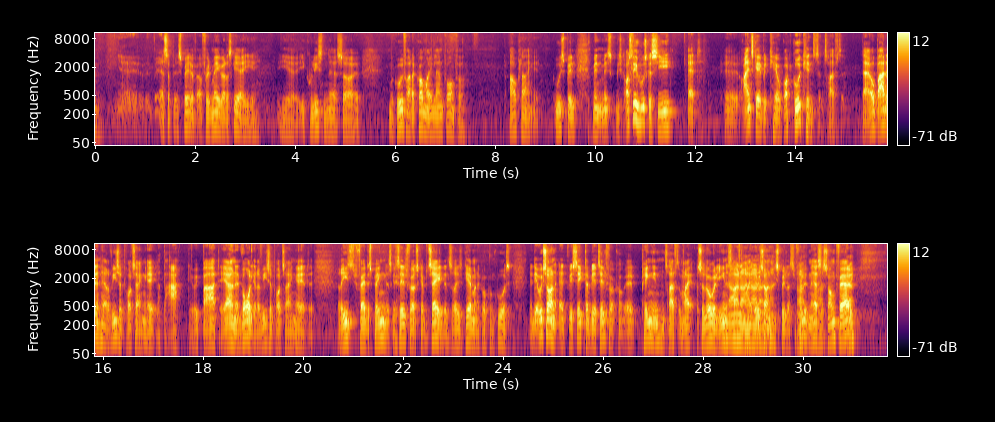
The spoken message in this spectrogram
altså spil, at følge med i, hvad der sker i, i, i kulissen der, så øh, man går ud fra, at der kommer en eller anden form for afklaring, udspil. Men, men vi skal også lige huske at sige, at øh, regnskabet kan jo godt godkendes den 30. Der er jo bare den her revisorpåtegning af, eller bare, det er jo ikke bare, det er jo en alvorlig revisorpåtegning af, at øh, riges fattes penge, der skal tilføres kapital, ellers risikerer man at gå konkurs. Men det er jo ikke sådan, at hvis ikke der bliver tilført øh, penge inden den 30. maj, og så lukker de 31. Nej, nej, maj, det er jo ikke sådan, nej. de spiller selvfølgelig Nej, den her nej. sæson færdig. Ja.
